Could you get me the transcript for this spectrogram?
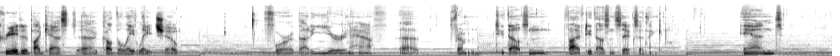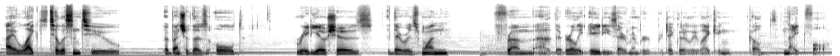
created a podcast uh, called The Late Late Show for about a year and a half uh, from 2005, 2006, I think. And I liked to listen to a bunch of those old radio shows. There was one from uh, the early 80s I remember particularly liking called Nightfall.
